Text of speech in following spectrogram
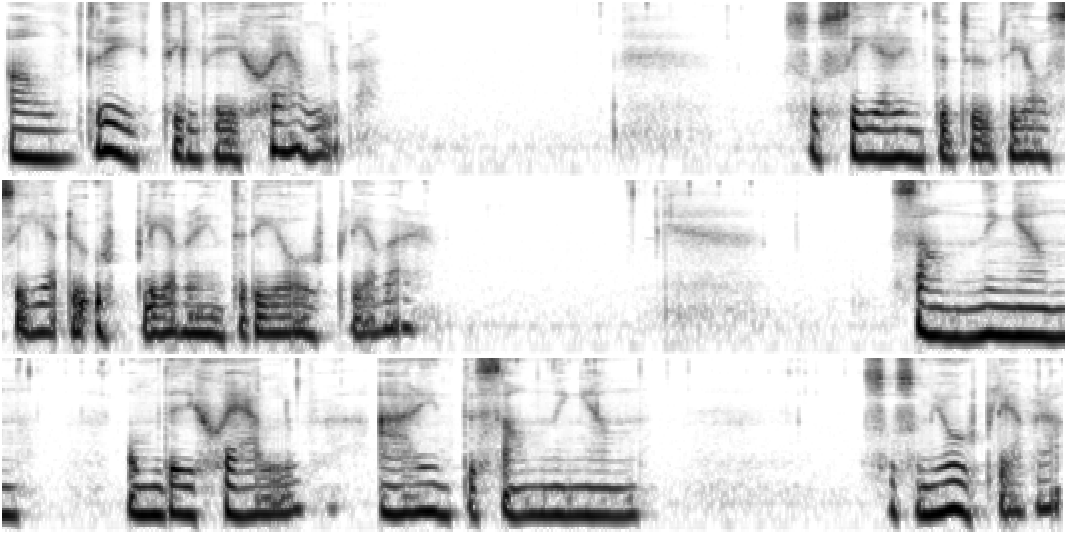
Aldrig till dig själv. Så ser inte du det jag ser. Du upplever inte det jag upplever. Sanningen om dig själv är inte sanningen så som jag upplever den.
